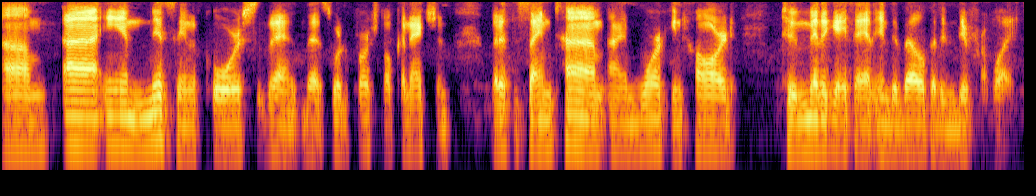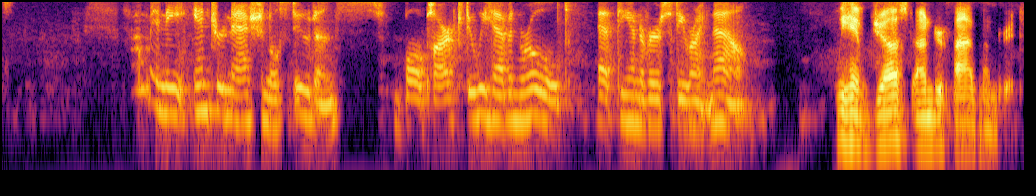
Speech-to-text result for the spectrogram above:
Um, I am missing, of course, that that sort of personal connection, but at the same time, I am working hard to mitigate that and develop it in different ways. How many international students, ballpark, do we have enrolled at the university right now? We have just under 500.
